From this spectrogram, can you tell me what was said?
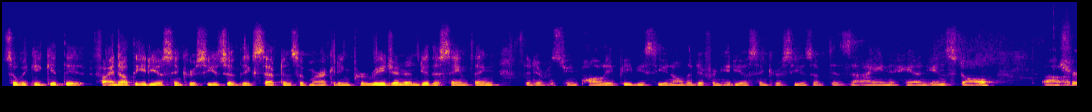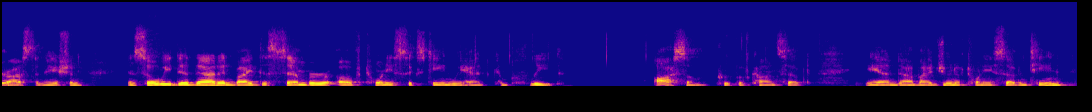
so we could get the find out the idiosyncrasies of the acceptance of marketing per region, and do the same thing, the difference between poly, PVC, and all the different idiosyncrasies of design and install uh, sure. across the nation. And so we did that, and by December of 2016, we had complete, awesome proof of concept. And uh, by June of 2017,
